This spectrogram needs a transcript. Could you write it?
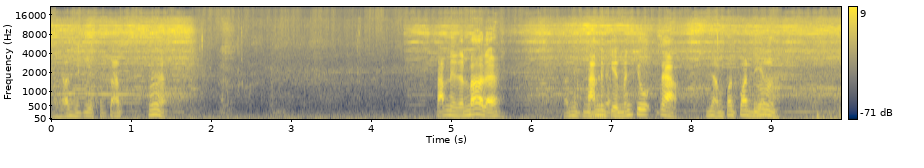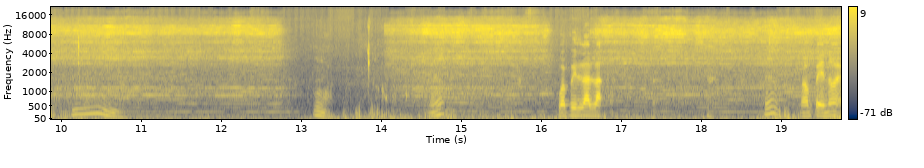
อาหารดีๆคุกตับเมื่อ ตับเนี่ยฉันบ้าเลยอันนี้ตับเนี่ยกินมันจุแซ่บยำปัดๆดีอืมอืมอืมอืมว่าเป็นละละอืมน้องเป็นหน่อย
